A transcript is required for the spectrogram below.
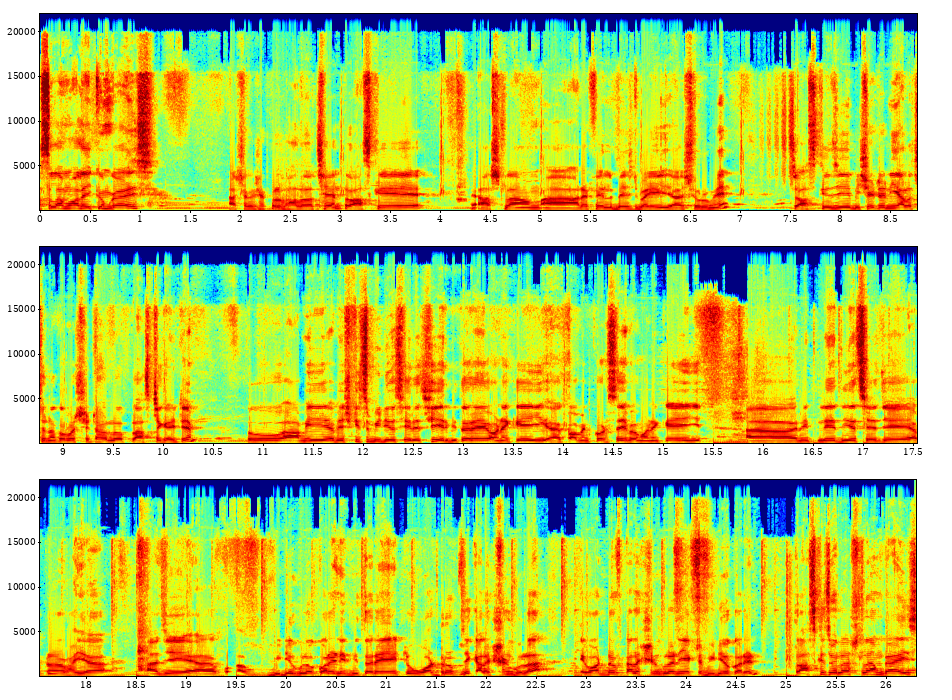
আসসালামু আলাইকুম গাইস আশা করি সকল ভালো আছেন। তো আজকে আসলাম R F L best buy শোরুমে তো আজকে যে বিষয়টা নিয়ে আলোচনা করব সেটা হলো প্লাস্টিক আইটেম তো আমি বেশ কিছু ভিডিও ছেড়েছি। এর ভিতরে অনেকেই কমেন্ট করছে এবং অনেকেই রিপ্লাই দিয়েছে যে, আপনার ভাইয়া যে ভিডিওগুলো করেন, এর ভিতরে একটু ওয়ার্ড্রপ যে কালেকশনগুলো এই ওয়ার্ড্রপ কালেকশনগুলো নিয়ে একটা ভিডিও করেন। তো আজকে চলে আসলাম guys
